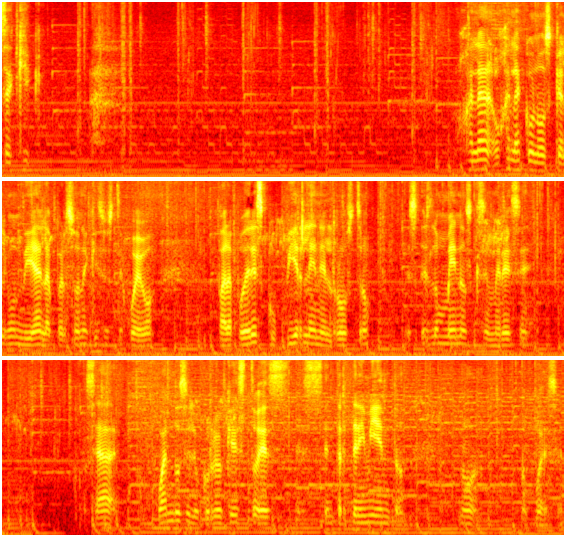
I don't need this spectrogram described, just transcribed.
sea que... Ojalá, ojalá conozca algún día la persona que hizo este juego para poder escupirle en el rostro. Es, lo menos que se merece. O sea, ¿cuándo se le ocurrió que esto es, es entretenimiento? No, no puede ser.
